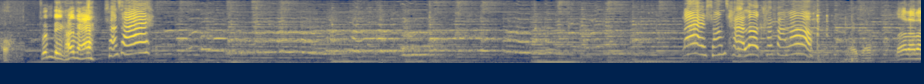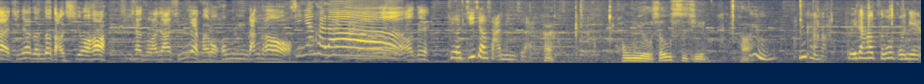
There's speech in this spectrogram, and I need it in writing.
好，准备开饭，上菜。来，上菜了，开饭了。来来来，今天人都到齐了哈！提前祝大家新年快乐，鸿运当头！新年快乐！好的。这个鸡叫啥名字来？红油手撕鸡。哈。嗯，你看哈，味道好吃。我过年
